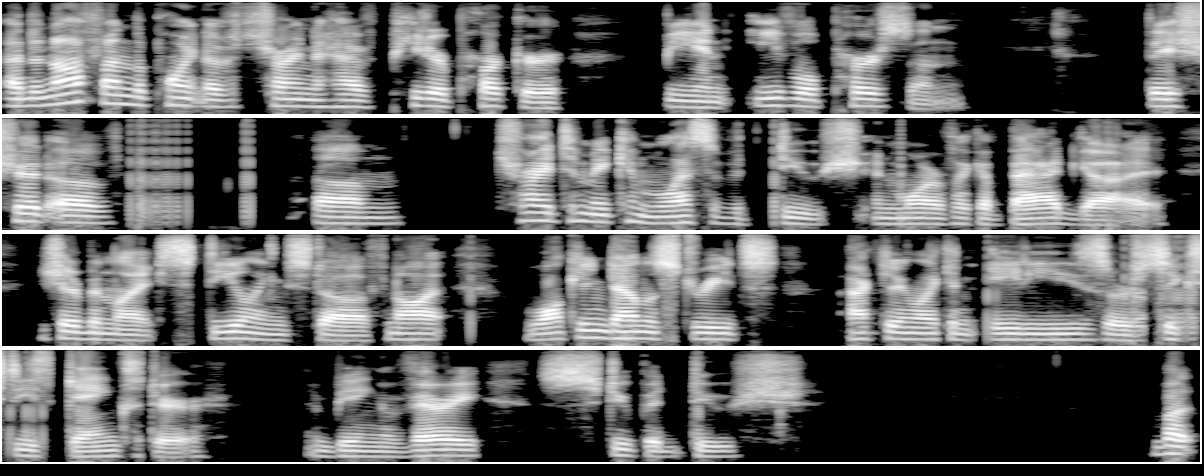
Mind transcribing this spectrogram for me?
I did not find the point of trying to have Peter Parker be an evil person. They should have um, tried to make him less of a douche and more of like a bad guy. He should have been like stealing stuff, not walking down the streets acting like an 80s or 60s gangster and being a very stupid douche. But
